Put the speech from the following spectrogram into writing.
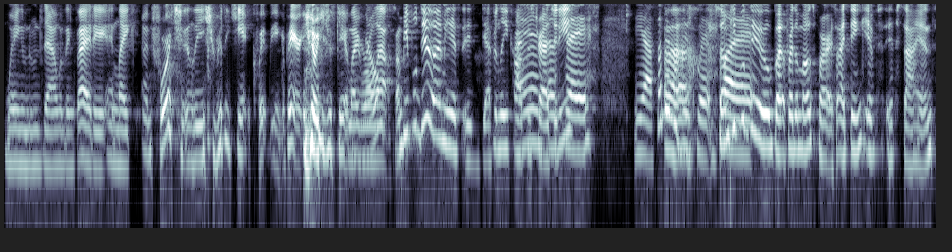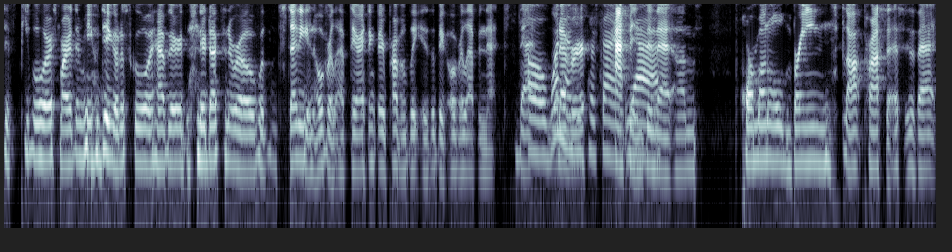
weighing them down with anxiety. And like, unfortunately, you really can't quit being a parent. You know, you just can't like roll out. Some people do. I mean, it definitely causes tragedies. Say, yeah, some people uh, do quit. Some but... people do, but for the most part, so I think if if science, if people who are smarter than me who did go to school and have their their ducks in a row would study and overlap there, I think there probably is a big overlap in that that oh, whatever happens yeah. in that um hormonal brain thought process is that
